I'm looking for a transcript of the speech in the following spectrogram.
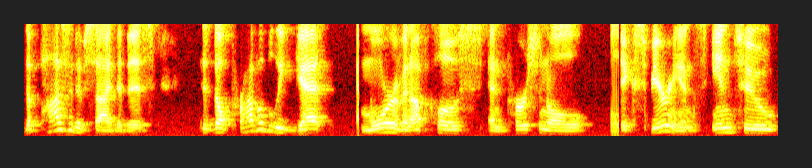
The positive side to this is they'll probably get more of an up close and personal experience into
